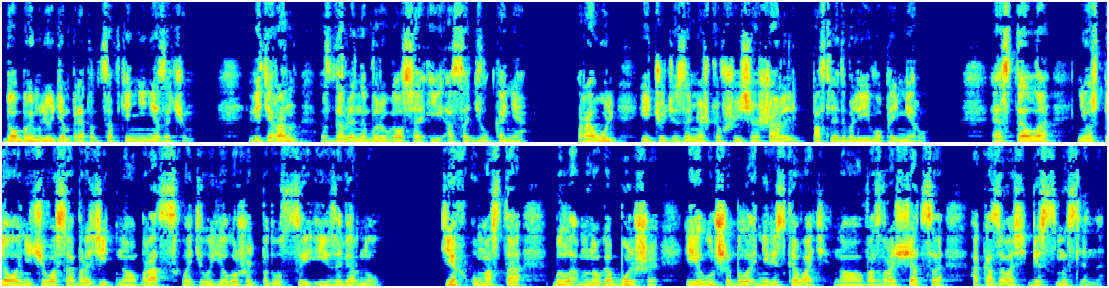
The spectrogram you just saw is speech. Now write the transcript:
Добрым людям прятаться в тени незачем. Ветеран сдавленно выругался и осадил коня. Рауль и чуть замешкавшийся Шарль последовали его примеру. Эстелла не успела ничего сообразить, но брат схватил ее лошадь под усы и завернул. Тех у моста было много больше, и лучше было не рисковать, но возвращаться оказалось бессмысленно.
